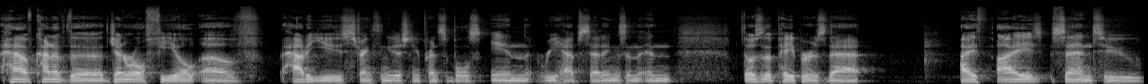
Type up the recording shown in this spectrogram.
have kind of the general feel of how to use strength and conditioning principles in rehab settings. And, and those are the papers that I, I send to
